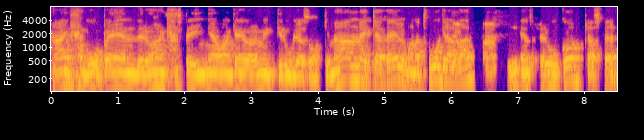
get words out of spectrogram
Han kan gå på händer och han kan springa och han kan göra mycket roliga saker. Men han meckar själv. Han har två grabbar. Mm. En som är OK, Kasper.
